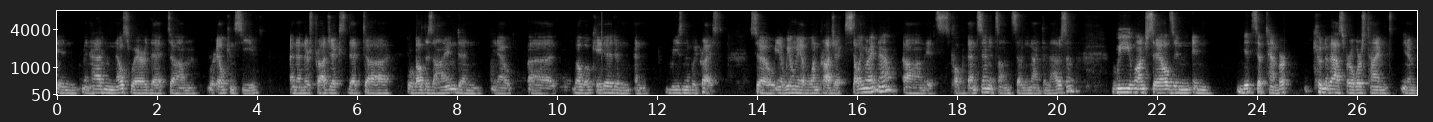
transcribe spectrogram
in Manhattan and elsewhere that um, were ill-conceived, and then there's projects that uh, were well designed and you know uh, well located and and reasonably priced. So, you know, we only have one project selling right now. Um, it's called Benson. It's on 79th and Madison. We launched sales in, in mid-September. Couldn't have asked for a worse time, you know,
